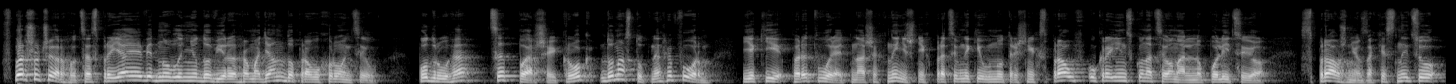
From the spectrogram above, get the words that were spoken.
В першу чергу це сприяє відновленню довіри громадян до правоохоронців. По-друге, це перший крок до наступних реформ, які перетворять наших нинішніх працівників внутрішніх справ в українську національну поліцію, справжню захисницю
